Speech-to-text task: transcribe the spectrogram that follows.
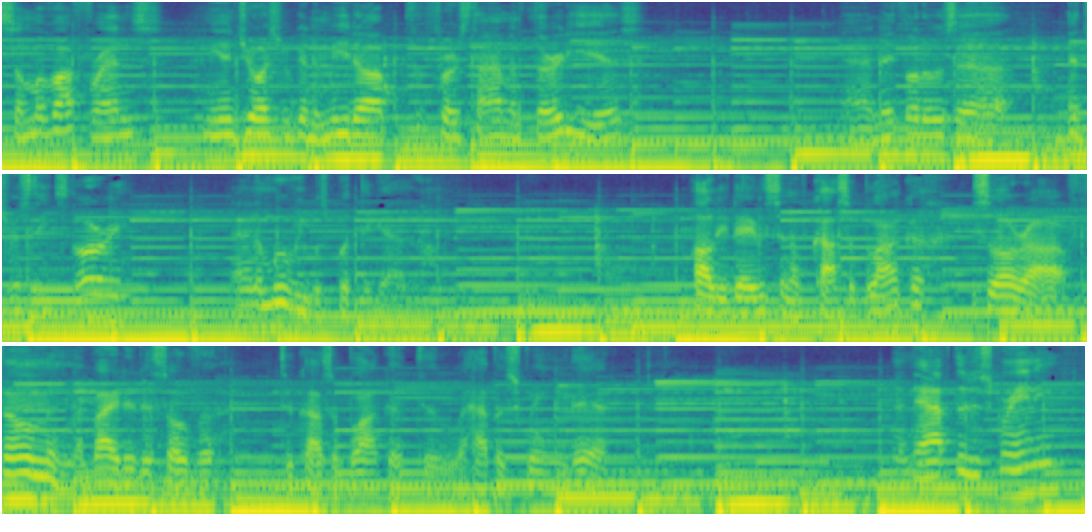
some of our friends. Me and George were going to meet up for the first time in 30 years. And they thought it was an interesting story, and a movie was put together. Harley Davidson of Casablanca saw our film and invited us over to Casablanca to have a screening there. And after the screening,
